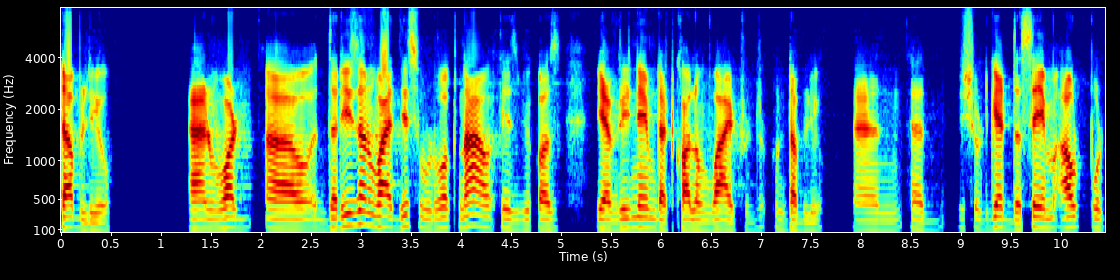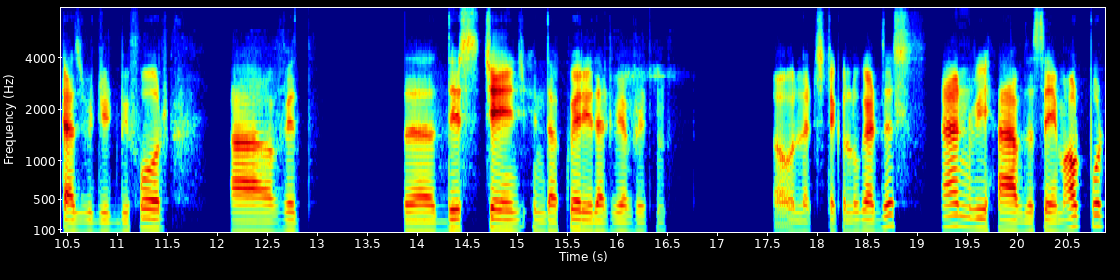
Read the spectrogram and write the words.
w. And what uh, the reason why this would work now is because we have renamed that column y to w. And uh, we should get the same output as we did before uh, with the, this change in the query that we have written so let's take a look at this and we have the same output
